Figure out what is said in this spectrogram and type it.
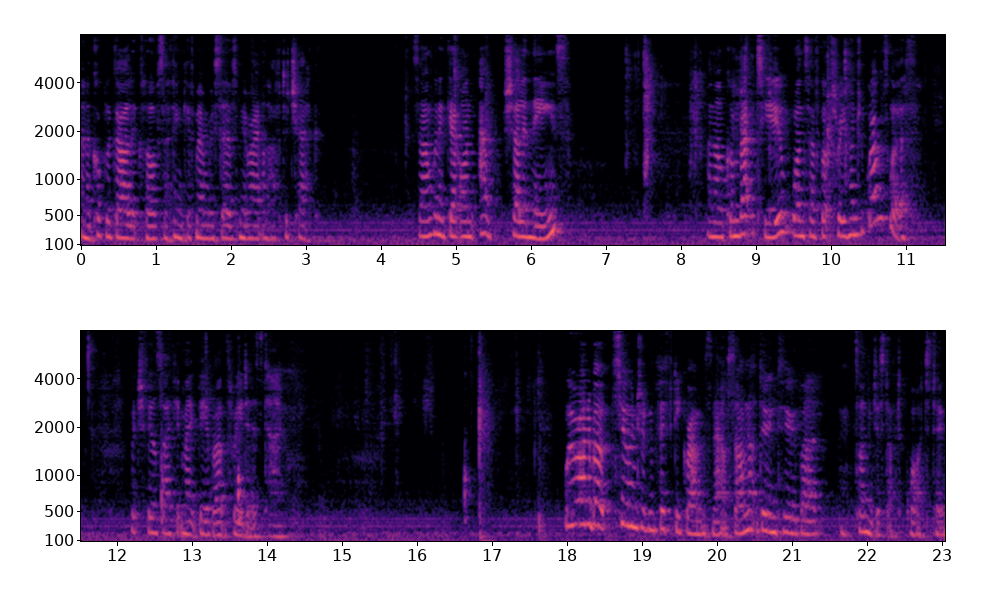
and a couple of garlic cloves. I think if memory serves me right, I'll have to check. So I'm gonna get on out shelling these and I'll come back to you once I've got 300 grams worth, which feels like it might be about three days time. We're on about 250 grams now, so I'm not doing too bad. It's only just after quarter to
